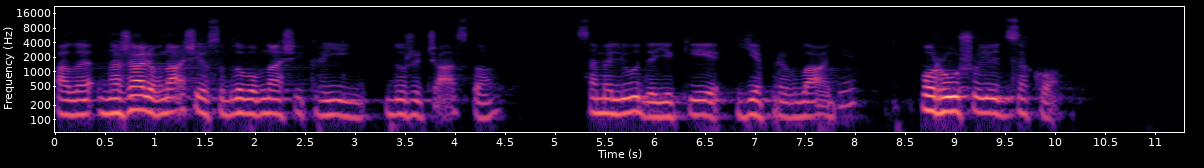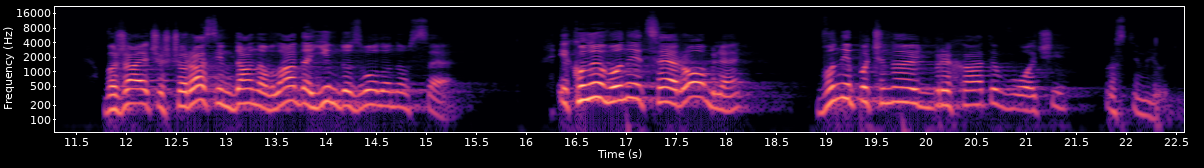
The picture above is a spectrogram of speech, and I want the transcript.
Але, на жаль, в нашій, особливо в нашій країні, дуже часто саме люди, які є при владі, порушують закон. Вважаючи, що раз їм дана влада, їм дозволено все. І коли вони це роблять, вони починають брехати в очі простим людям,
